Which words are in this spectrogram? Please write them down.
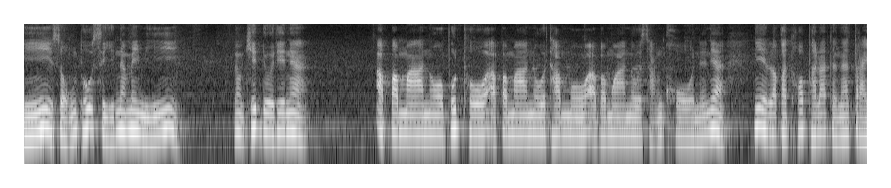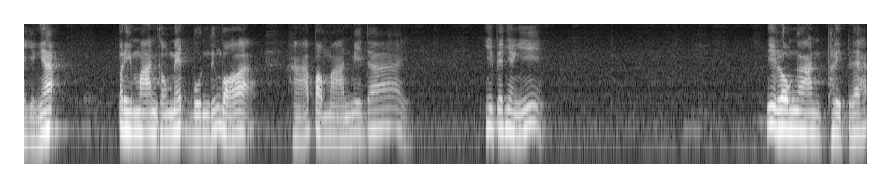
มีสงฆ์ทุศีลนะไม่มีลองคิดดูทีเนี่ย อัปมาโนพุทโธ อัปมาโนธรรมโม อัปปมาโนสังโฆเนี่ยเนี่ยนี่เรากระทบพระรัตนตรัยอย่างเงี้ยปริมาณของเม็ดบุญถึงบอกว่า หาประมาณไม่ได้ นี่เป็นอย่างนี้ นี่โรงงานผลิตแล้ว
